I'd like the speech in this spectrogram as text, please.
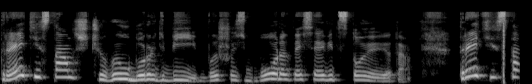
Третій стан, що ви у боротьбі, ви щось боретеся і відстоюєте. Третій стан,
